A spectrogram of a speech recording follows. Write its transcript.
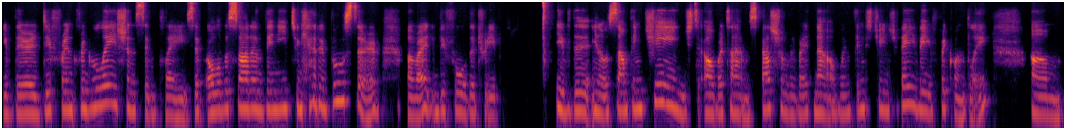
If there are different regulations in place, if all of a sudden they need to get a booster, all right, before the trip, if the you know something changed over time especially right now when things change very very frequently um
